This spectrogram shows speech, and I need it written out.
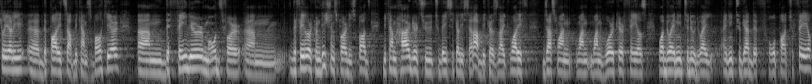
clearly, uh, the pod itself becomes bulkier. Um, the failure modes for, um, the failure conditions for these pods become harder to, to basically set up because like what if just one, one, one worker fails? What do I need to do? Do I, I need to get the whole pod to fail?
